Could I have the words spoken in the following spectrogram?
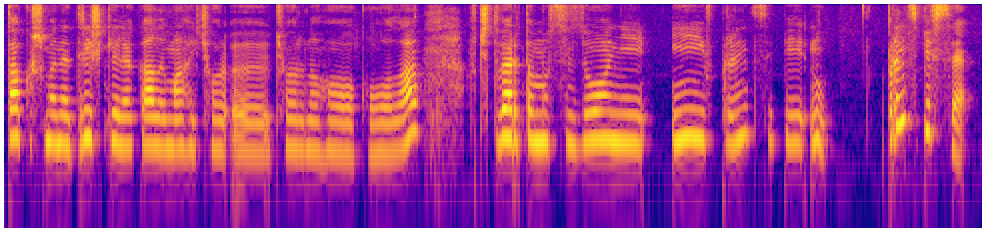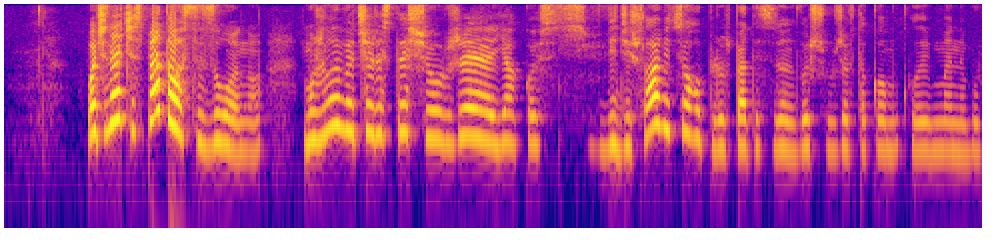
Також мене трішки лякали маги чор, е, чорного кола в четвертому сезоні. І, в принципі, ну, в принципі, все. Починаючи з п'ятого сезону, можливо, через те, що вже якось відійшла від цього, плюс п'ятий сезон вийшов вже в такому, коли в мене був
